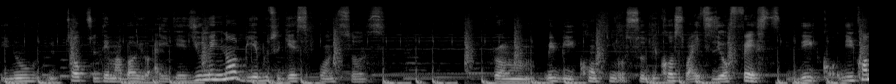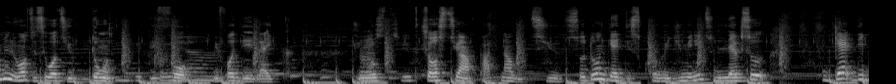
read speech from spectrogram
you know, you talk to them about your ideas. You may not be able to get sponsors from maybe a company or so because why it's your first. The the company want to see what you've done Before, before yeah. before they like you know Trust you. trust you and partner with you. So don't get discouraged. You may need to level. So get the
